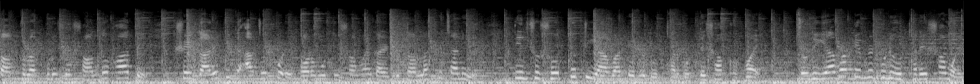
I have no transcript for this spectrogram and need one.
তৎক্ষণাৎ পুলিশের সন্দেহ হওয়াতে সেই গাড়িটিকে আটক করে পরবর্তী সময় গাড়িটি তল্লাশি চালিয়ে তিনশো সত্তরটি ইয়াবা ট্যাবলেট উদ্ধার করতে সক্ষম হয়। যদি ইয়াবা ট্যাবলেটগুলি উদ্ধারের সময়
